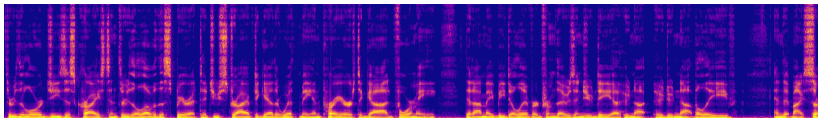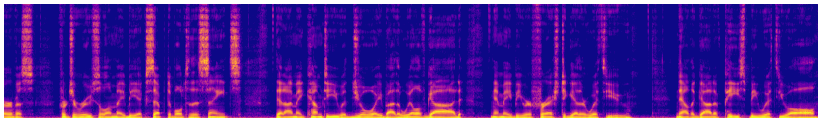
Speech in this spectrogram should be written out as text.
through the Lord Jesus Christ and through the love of the Spirit, that you strive together with me in prayers to God for me, that I may be delivered from those in Judea who not who do not believe, and that my service for Jerusalem may be acceptable to the saints, that I may come to you with joy by the will of God, and may be refreshed together with you. Now the God of peace be with you all.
